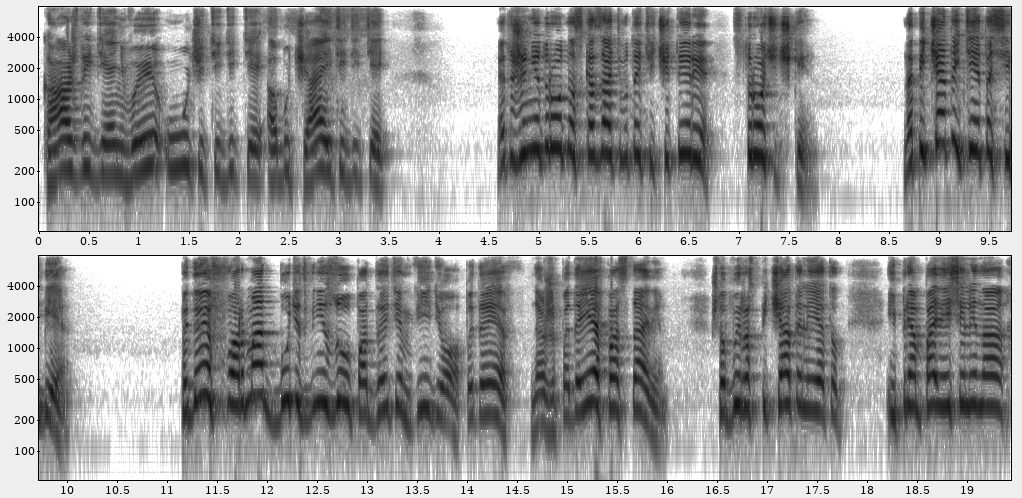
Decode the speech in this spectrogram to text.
Каждый день вы учите детей, обучаете детей. Это же не трудно сказать вот эти четыре строчечки. Напечатайте это себе. PDF-формат будет внизу под этим видео, PDF. Даже PDF поставим, чтобы вы распечатали этот и прям повесили на,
